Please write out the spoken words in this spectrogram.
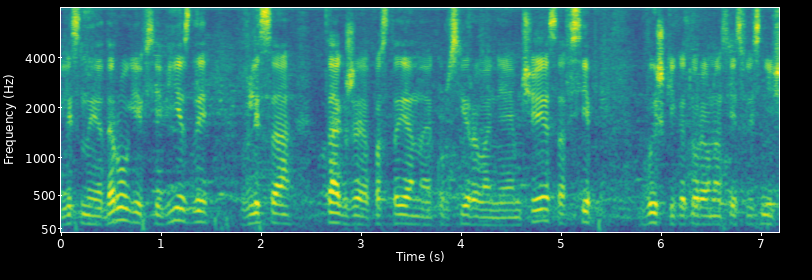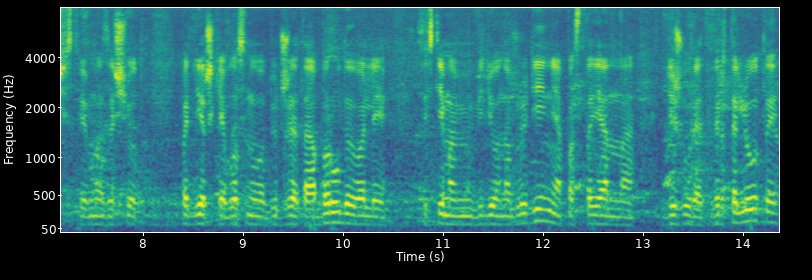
лесные дороги, все въезды в леса, также постоянное курсирование МЧС, а все вышки, которые у нас есть в лесничестве, мы за счет поддержки областного бюджета оборудовали системами видеонаблюдения, постоянно дежурят вертолеты.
